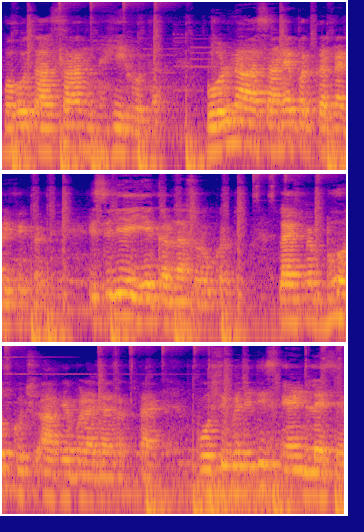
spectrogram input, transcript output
बहुत आसान नहीं होता। बोलना आसान है पर करना डिफ़िकल्ट इसलिए ये करना शुरू कर दो। लाइफ में बहुत कुछ आगे बढ़ा जा सकता है। पॉसिबिलिटीज एंडलेस है,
